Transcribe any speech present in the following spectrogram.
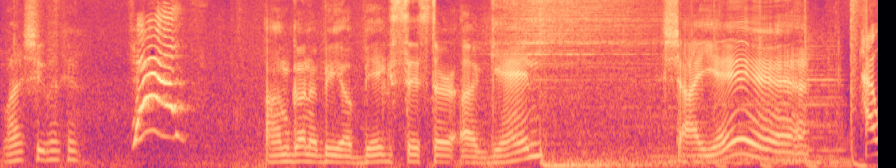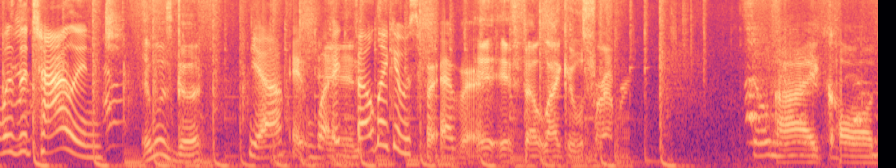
Why is she looking? I'm gonna be a big sister again. Cheyenne. How was the challenge? It was good. Yeah, it, wa- it felt like it was forever. It, it felt like it was forever. I called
